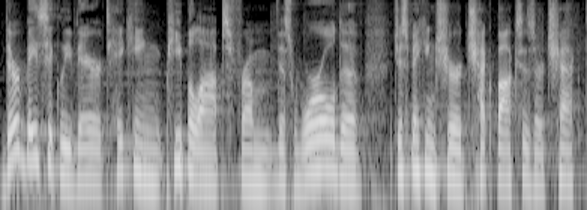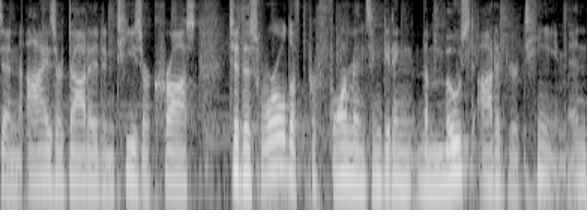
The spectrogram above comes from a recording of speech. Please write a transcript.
they're basically there taking people ops from this world of just making sure check boxes are checked and I's are dotted and T's are crossed to this world of performance and getting the most out of your team. And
